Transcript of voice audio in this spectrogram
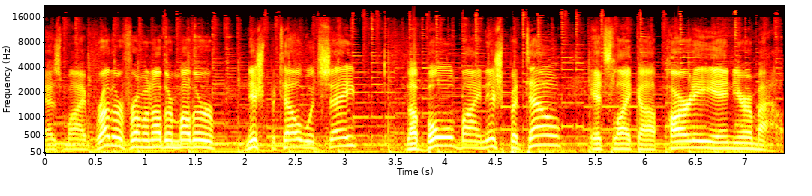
As my brother from another mother, Nish Patel, would say, the Bold by Nish Patel, it's like a party in your mouth.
